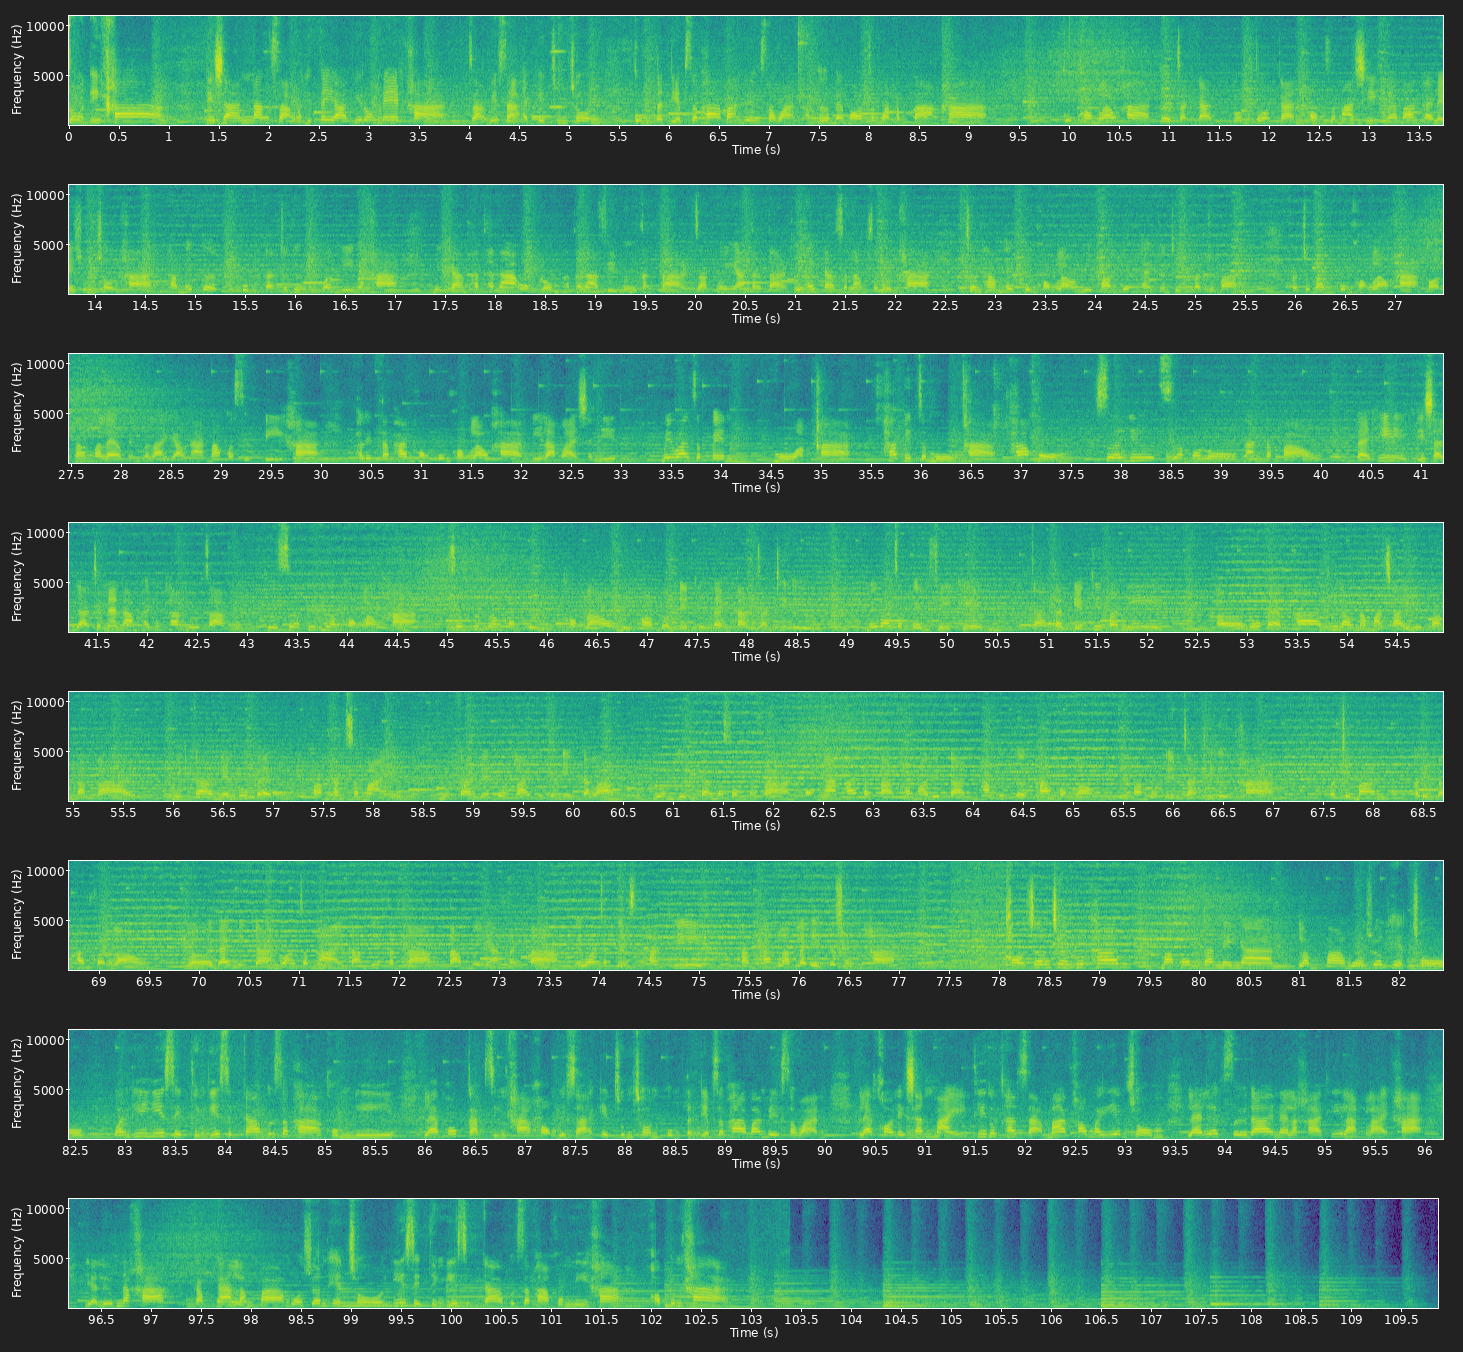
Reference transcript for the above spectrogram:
สวัสดีค่ะ ดิฉันนางสาวอาทิตยาพิรมเนตรค่ะ จากวิสาหกิจชุมชน กลุ่มตัดเย็บเสื้อผ้าบ้านเวียงสวรรค์อำเภอแม่มอสจังหวัดลำปางค่ะ ลุ่มของเราค่ะ เกิดจากการรวมตัวกันของสมาชิกแม่บ้านภายในชุมชนค่ะทำให้เกิดกลุ่มกันจนถึงทุกวันนี้นะคะ มีการพัฒนาอบรมพัฒนาฝีมือต่างๆ จากหน่วยงานต่างๆ ที่ให้การสนับสนุนค่ะ จนทำให้กลุ่มของเรามีความเข้มแข็งจนถึงปัจจุบัน ปัจจุบันกลุ่มของเราค่ะ ก่อตั้งมาแล้วเป็นเวลายาวนานมากกว่า 10 ปีค่ะ ผลิตภัณฑ์ของกลุ่มของเราค่ะ มีหลากหลายชนิด ไม่ว่าจะเป็นหมวกค่ะ ผ้าปิดจมูกค่ะ ผ้าห่ม เสื้อยืด เสื้อโปโล งานกระเป๋า แต่ที่ดิฉันอยากจะแนะนำให้ทุกท่านรู้จัก คือเสื้อพื้นเมืองของเราค่ะ เสื้อพื้นเมืองของกลุ่มของเรา มีความโดดเด่นที่แตกต่างจากที่อื่น ไม่ว่าจะเป็นสีเข็ม การตัดเย็บที่ประณีตเอ่อรูปแบบผ้าที่เรานำมาใช้มีความหลากหลาย มีการเน้นรูปแบบที่มีความทันสมัย มีการเน้นลวดลายที่เป็นเอกลักษณ์ รวมถึงการผสมผสานของงานผ้าต่างๆ เข้ามาด้วยกันทำให้เกิดผ้าของเราที่ เด่นจากที่อื่นค่ะ ปัจจุบันผลิตภัณฑ์ของเราเได้มีการวางจำหน่ายตามที่ต่างๆ ตามหน่วยงานต่างๆ ไม่ว่าจะเป็นสถานที่ทางภาครัฐและเอกชนค่ะ ขอเชิญเชิญทุกท่านมาพบกันในงานลำปาง Virtual Trade Show วันที่ 20-29 พฤษภาคมนี้ และพบกับสินค้าของวิสาหกิจชุมชนกลุ่มตัดเย็บเสื้อผ้าบ้านเวียงสวรรค์และคอลเลกชันใหม่ที่ทุกท่านสามารถเข้ามาเยี่ยมชม และเลือกซื้อได้ในราคาที่หลากหลายค่ะ อย่าลืมนะคะ กับงานลำปาง Virtual Trade Show 20-29 พฤษภาคมนี้ค่ะ ขอบคุณค่ะ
